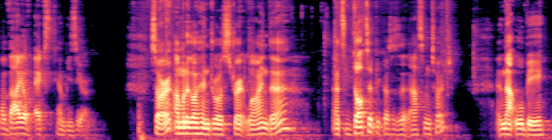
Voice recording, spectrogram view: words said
my value of x can be zero. So I'm gonna go ahead and draw a straight line there. That's dotted because it's an asymptote. And that will be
